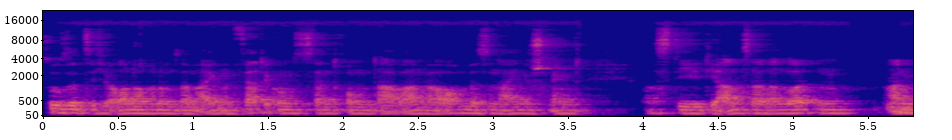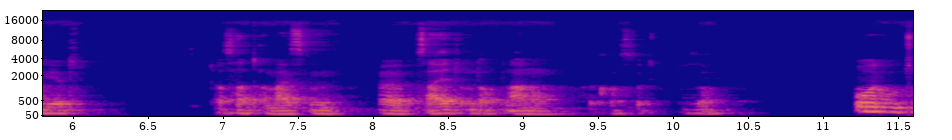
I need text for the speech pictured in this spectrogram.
Zusätzlich auch noch in unserem eigenen Fertigungszentrum, da waren wir auch ein bisschen eingeschränkt, was die, die Anzahl an Leuten angeht. Das hat am meisten äh, Zeit und auch Planung gekostet. Also, Und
